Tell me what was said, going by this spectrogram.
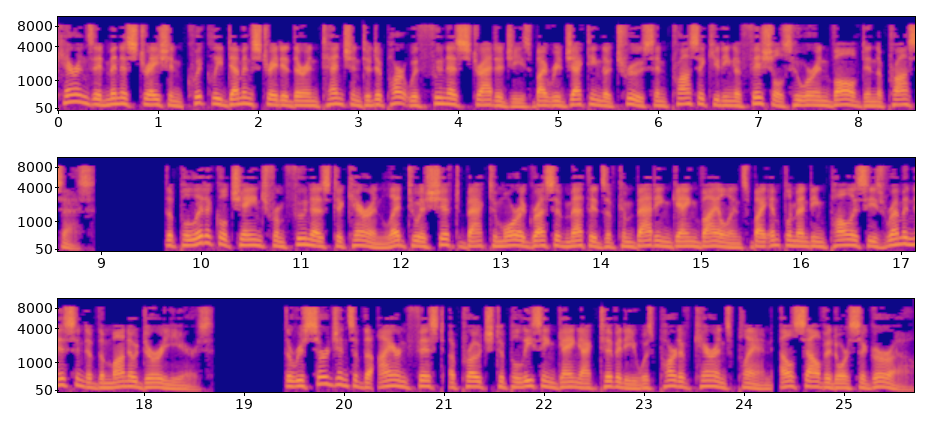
Cerén's administration quickly demonstrated their intention to depart with Funes' strategies by rejecting the truce and prosecuting officials who were involved in the process. The political change from Funes to Cerén led to a shift back to more aggressive methods of combating gang violence by implementing policies reminiscent of the Mano Dura years. The resurgence of the Iron Fist approach to policing gang activity was part of Cerén's plan, El Salvador Seguro.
